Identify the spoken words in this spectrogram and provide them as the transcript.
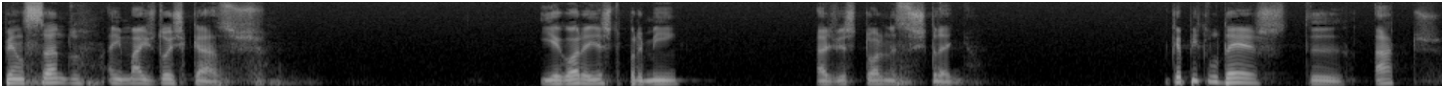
pensando em mais dois casos. E agora este para mim às vezes torna-se estranho. No capítulo 10 de Atos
